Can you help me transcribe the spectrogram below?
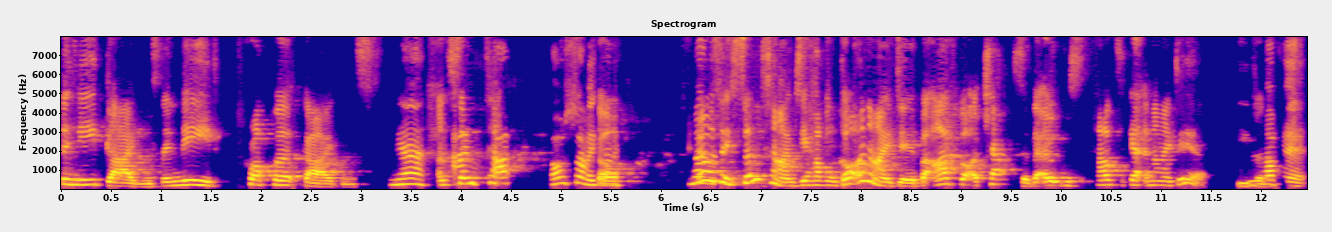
they need guidance. They need proper guidance. Yeah. And sometimes oh sorry, oh, no, I say sometimes you haven't got an idea, but I've got a chapter that opens how to get an idea. Even. Love it.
